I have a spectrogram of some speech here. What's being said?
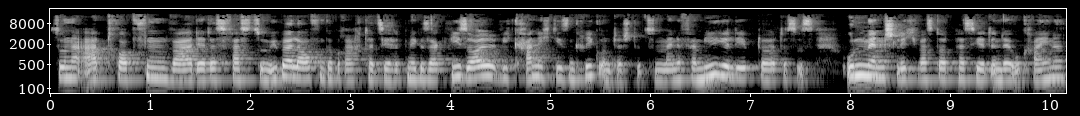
so eine Art Tropfen war, der das fast zum Überlaufen gebracht hat. Sie hat mir gesagt, wie soll, wie kann ich diesen Krieg unterstützen? Meine Familie lebt dort, das ist unmenschlich, was dort passiert in der Ukraine.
